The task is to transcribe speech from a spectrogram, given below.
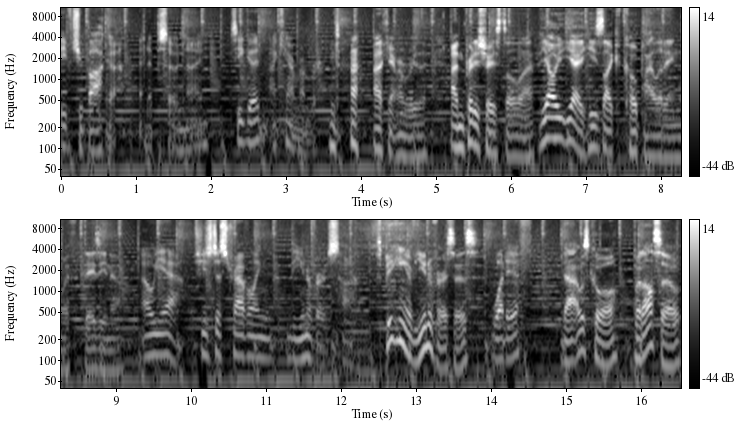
leave Chewbacca at episode nine? Is he good? I can't remember. I can't remember either. I'm pretty sure he's still alive. Yeah, oh, yeah, he's like co-piloting with Daisy now. Oh, yeah. She's just traveling the universe, huh? Speaking of universes, What if? that was cool, but also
